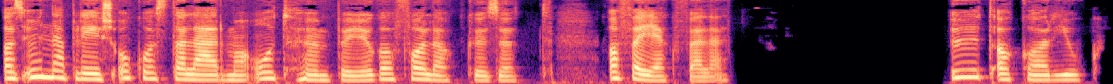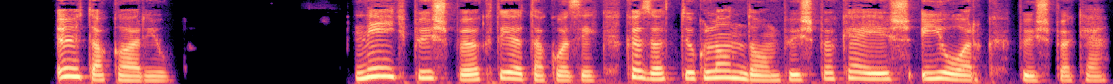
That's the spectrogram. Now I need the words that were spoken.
Az ünneplés okozta lárma ott hömpölyög a falak között, a fejek felett. Őt akarjuk, őt akarjuk. Négy püspök tiltakozik, közöttük London püspöke és York püspöke.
